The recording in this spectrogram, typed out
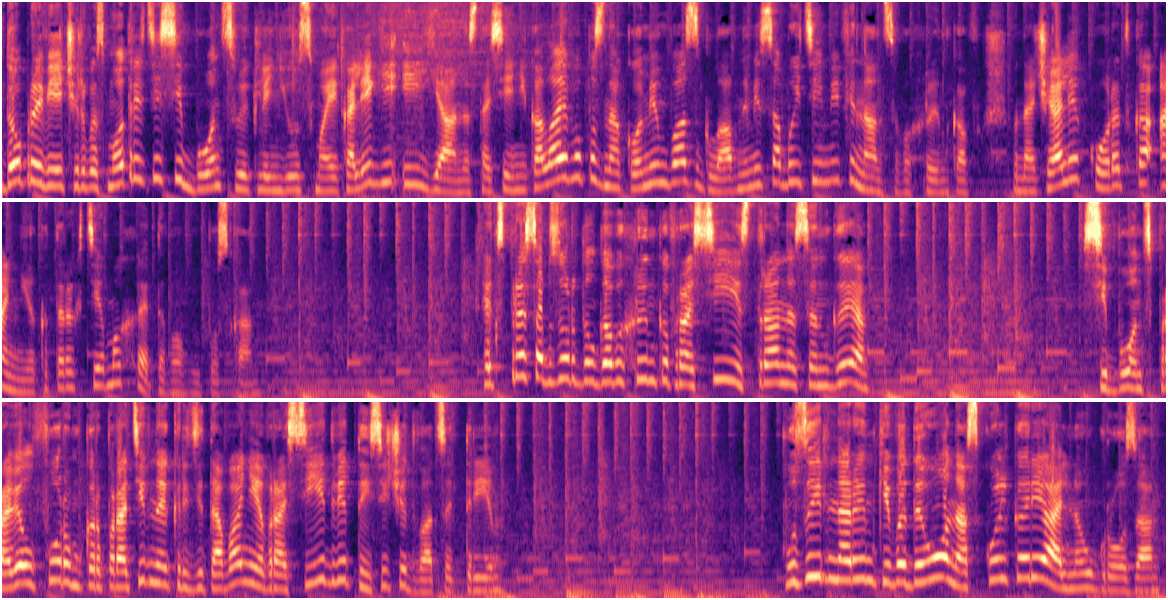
Добрый вечер. Вы смотрите Сибон Weekly News. Мои коллеги и я, Анастасия Николаева, познакомим вас с главными событиями финансовых рынков. Вначале коротко о некоторых темах этого выпуска. Экспресс-обзор долговых рынков России и стран СНГ. Сибонс провел форум «Корпоративное кредитование в России 2023». Пузырь на рынке ВДО. Насколько реальна угроза?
